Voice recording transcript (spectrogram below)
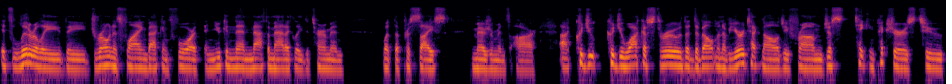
It's literally the drone is flying back and forth and you can then mathematically determine what the precise measurements are. Uh, could you could you walk us through the development of your technology from just taking pictures to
